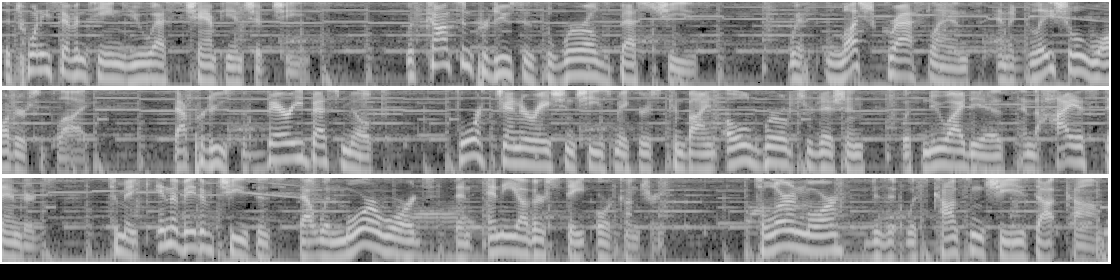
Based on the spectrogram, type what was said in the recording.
the 2017 U.S. Championship cheese. Wisconsin produces the world's best cheese, with lush grasslands and a glacial water supply that produce the very best milk. Fourth generation cheesemakers combine old world tradition with new ideas and the highest standards to make innovative cheeses that win more awards than any other state or country. To learn more, visit wisconsincheese.com.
